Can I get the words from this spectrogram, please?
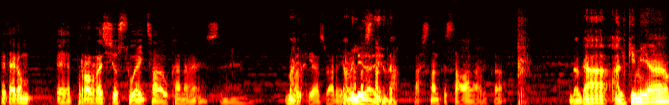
Eta eron e, progresio zueitza daukana, ez? E, bai, habilidadiena. Bastante, bastante zabala dauka. Dauka alkimia,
